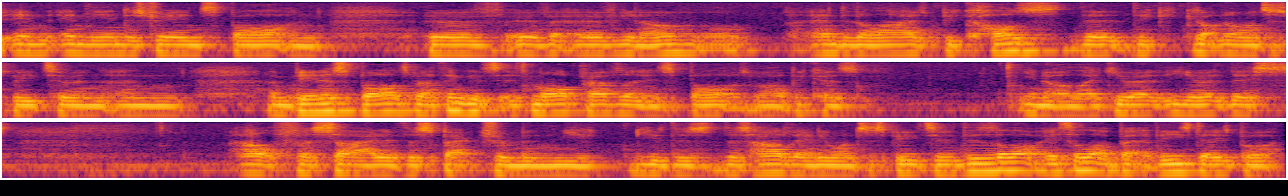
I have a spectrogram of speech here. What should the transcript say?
in in the industry in sport and who have, who have, who have you know ended their lives because they, they got no one to speak to and, and and being a sportsman I think it's it's more prevalent in sport as well because you know like you're at, you're at this alpha side of the spectrum and you, you there's there's hardly anyone to speak to. There's a lot it's a lot better these days but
